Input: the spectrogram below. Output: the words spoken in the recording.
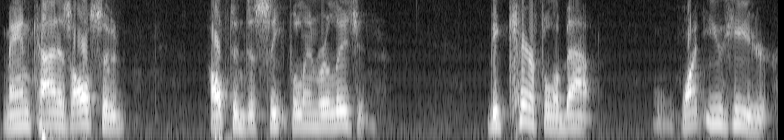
mankind is also often deceitful in religion. Be careful about what you hear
